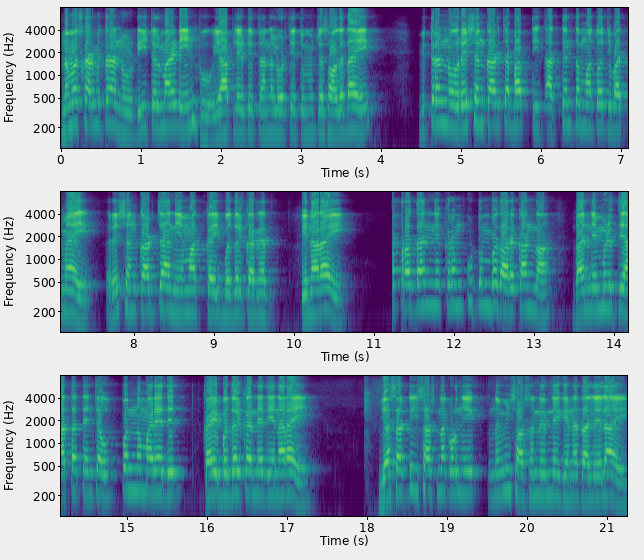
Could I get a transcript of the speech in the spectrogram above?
नमस्कार मित्रांनो डिजिटल मराठी इन्फो या आपल्या यूट्यूब चॅनलवरती तुमचे स्वागत आहे. मित्रांनो रेशन कार्डच्या बाबतीत अत्यंत महत्त्वाची बातमी आहे. रेशन कार्डच्या नियमात काही बदल करण्यात येणार आहे. प्राधान्यक्रम कुटुंबधारकांना धान्य मिळते. आता त्यांच्या उत्पन्न मर्यादेत काही बदल करण्यात येणार आहे. यासाठी शासनाकडून एक नवीन शासन निर्णय घेण्यात आलेला आहे.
